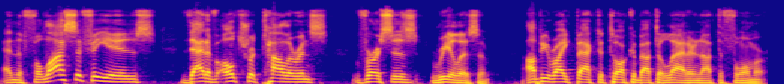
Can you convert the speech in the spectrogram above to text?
And the philosophy is that of ultra tolerance versus realism. I'll be right back to talk about the latter, not the former.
